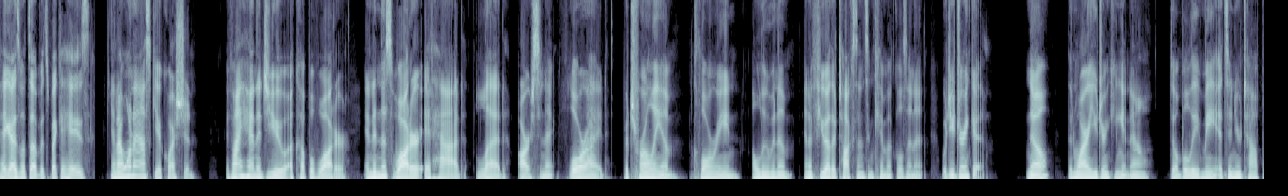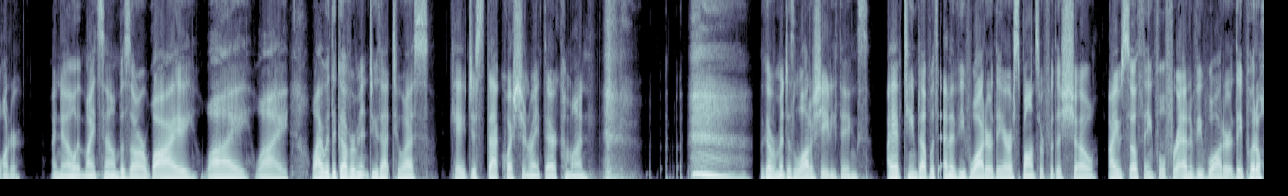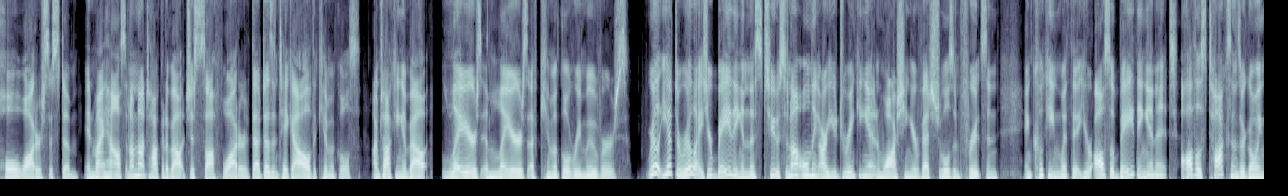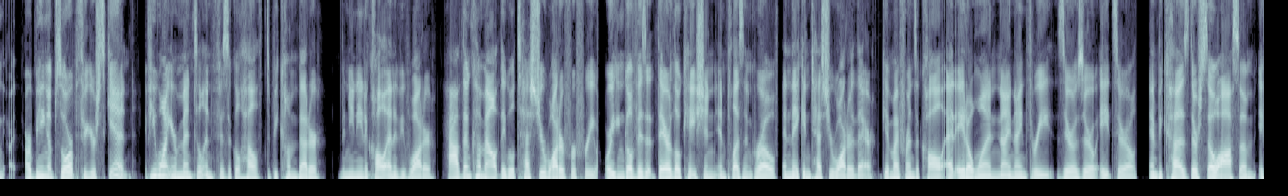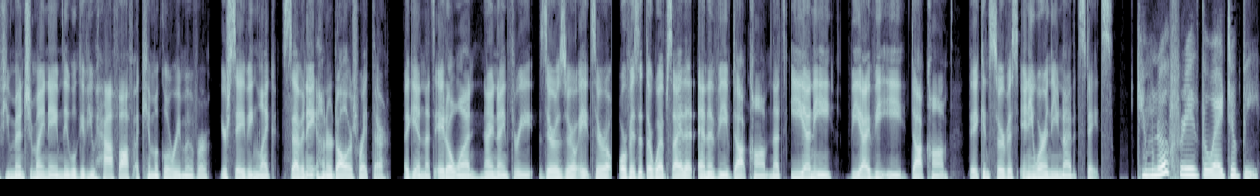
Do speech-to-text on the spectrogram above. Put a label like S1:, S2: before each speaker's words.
S1: Hey guys, what's up? It's Becca Hayes. And I want to ask you a question. If I handed you a cup of water, and in this water it had lead, arsenic, fluoride, petroleum, chlorine, aluminum, and a few other toxins and chemicals in it, would you drink it? No? Then why are you drinking it now? Don't believe me? It's in your tap water. I know it might sound bizarre. Why, why, why? Why would the government do that to us? Okay, just that question right there. Come on. the government does a lot of shady things. I have teamed up with Enevive Water. They are a sponsor for this show. I am so thankful for Enevive Water. They put a whole water system in my house. And I'm not talking about just soft water, that doesn't take out all the chemicals. I'm talking about layers and layers of chemical removers. Real, you have to realize you're bathing in this too. So not only are you drinking it and washing your vegetables and fruits and and cooking with it, you're also bathing in it. All those toxins are going are being absorbed through your skin. If you want your mental and physical health to become better, then you need to call Enevive Water. Have them come out. They will test your water for free, or you can go visit their location in Pleasant Grove and they can test your water there. Give my friends a call at 801 993 0080. And because they're so awesome, if you mention my name, they will give you half off a chemical remover. You're saving like seven, eight hundred dollars right there. Again, that's 801-993-0080 or visit their website at enevive.com. That's E-N-E-V-I-V-E dot com. They can service anywhere in the United States.
S2: Chemical free is the way to be.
